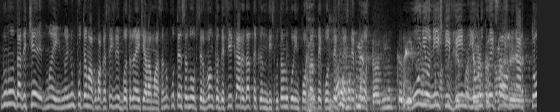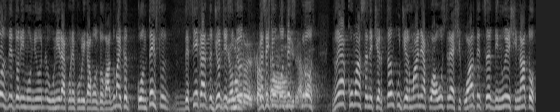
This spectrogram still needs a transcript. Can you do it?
Nu, nu, dar de ce, măi, noi nu putem acum, că sunteți noi bătrâni aici la masă, nu putem să nu observăm că de fiecare dată când discutăm lucruri importante, contextul Da, mă, este mulțumesc, prost. dar nu cred că e Unioniștii să mă vin, asociez e un cu lucru asemenea extraordinar, personaje. toți ne dorim uniun, unirea cu Republica Moldova, numai că contextul, de fiecare dată George Eu nu-mi Simion doresc găsește acum un context unirea, prost. da. Noi acum să ne certăm cu Germania, cu Austria și cu alte țări din UE și NATO,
